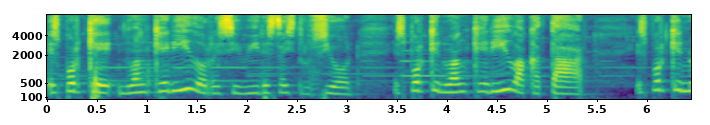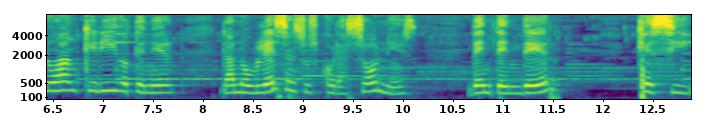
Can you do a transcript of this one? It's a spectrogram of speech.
es porque no han querido recibir esta instrucción, es porque no han querido acatar, es porque no han querido tener la nobleza en sus corazones de entender que si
